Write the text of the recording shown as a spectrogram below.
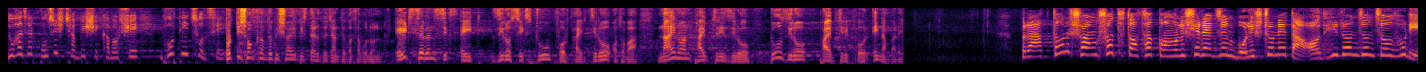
দু হাজার পঁচিশ ছাব্বিশ শিক্ষাবর্ষে ভর্তি চলছে। ভর্তি সংক্রান্ত বিষয়ে বিস্তারিত জানতে কথা বলুন eight seven six eight zero six two four five zero অথবা nine one five three zero two zero five three four এই নাম্বারে। প্রাক্তন সংসদ তথা কংগ্রেসের একজন বলিষ্ঠ নেতা অধীর রঞ্জন চৌধুরী,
